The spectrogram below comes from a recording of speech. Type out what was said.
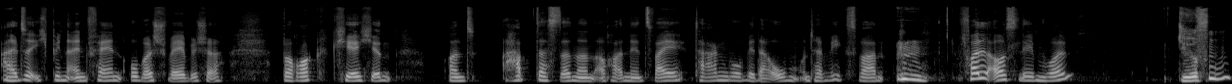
also ich bin ein Fan oberschwäbischer Barockkirchen und habe das dann, dann auch an den zwei Tagen, wo wir da oben unterwegs waren, voll ausleben wollen. Dürfen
